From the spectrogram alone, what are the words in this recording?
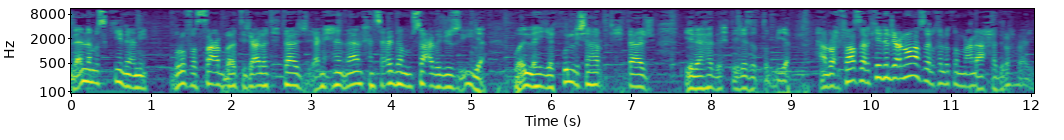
لأن مسكين يعني ظروفها الصعبة تجعلها تحتاج يعني إحنا الآن حنساعدها مساعدة جزئية وإلا هي كل شهر بتحتاج إلى هذه الاحتياجات الطبية. حنروح الفاصل أكيد نرجع نواصل خليكم معنا أحد يروح بعيد.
